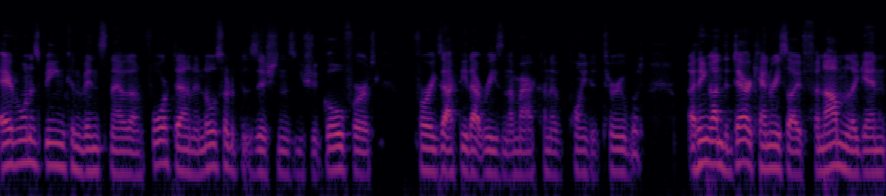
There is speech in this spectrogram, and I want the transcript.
everyone is being convinced now that on fourth down in those sort of positions, you should go for it for exactly that reason that Mark kind of pointed through. But I think on the Derrick Henry side, phenomenal again.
